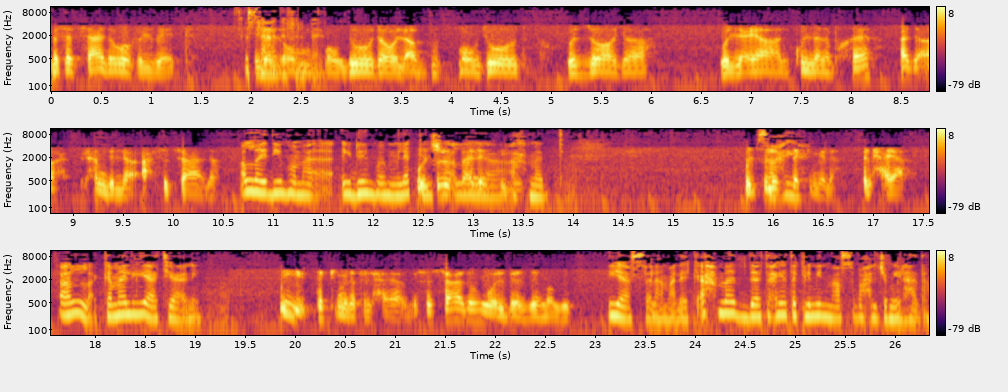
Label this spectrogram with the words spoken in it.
بس السعادة هو في البيت. السعادة إذا في البيت. موجودة والأب موجود والزوجة والعيال كلنا بخير. هذا أح... الحمد لله أحسن سعادة. الله يديمهم يديمهم لك إن شاء الله يا. أحمد. والفلوس صحيح. تكملة في الحياة. الله كماليات يعني. هي تكملة في الحياة. بس السعادة هو البيت زي ما قلت. يا سلام عليك. أحمد تحياتك لمين مع الصباح الجميل هذا؟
